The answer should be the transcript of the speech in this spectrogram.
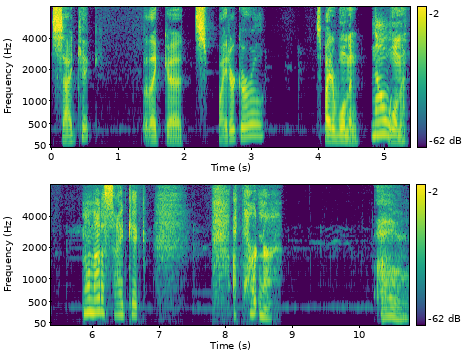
sidekick? Like a Spider Girl? Spider Woman? No. Woman. No, not a sidekick. A partner. Oh.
